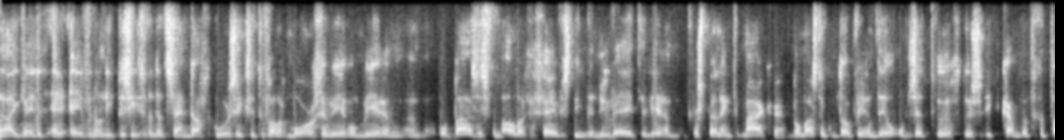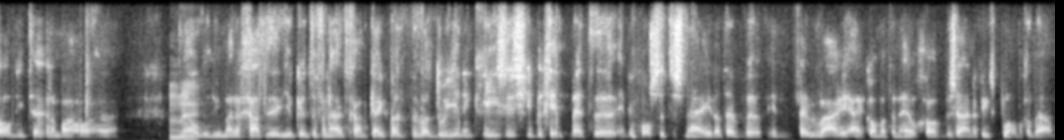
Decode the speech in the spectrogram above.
Nou, ik weet het e- even nog niet precies, want dat zijn dagkoersen. Ik zit toevallig morgen weer om weer een, een, op basis van alle gegevens die we nu weten, weer een voorspelling te maken. Nogmaals, er komt ook weer een deel omzet terug. Dus ik kan dat getal niet helemaal uh, melden nu. Maar dan gaat, je kunt ervan uitgaan. Kijk, wat, wat doe je in een crisis? Je begint met uh, in de kosten te snijden. Dat hebben we in februari eigenlijk al met een heel groot bezuinigingsplan gedaan.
